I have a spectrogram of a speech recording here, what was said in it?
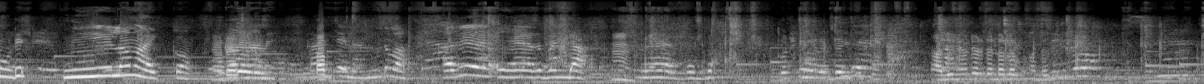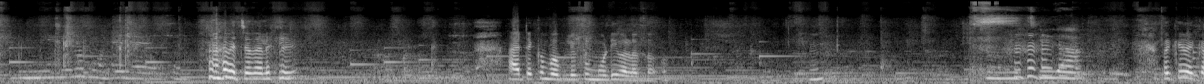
മുടി നീളമായിക്കും. അത് ഹെയർ ബെൻഡാ അലിനുവിന്റെ അടുത്തുണ്ടല്ലോ അത്. ആറ്റക്കും ബബ്ലിക്കും മുടി വളർന്നു. വെക്ക വെക്ക.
